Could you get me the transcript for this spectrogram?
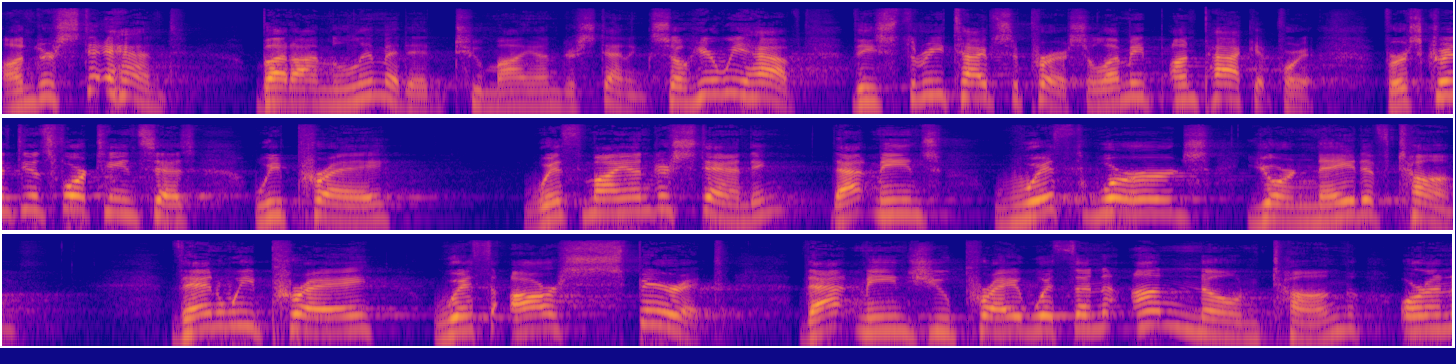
understand, but I'm limited to my understanding. So here we have these three types of prayer. So let me unpack it for you. 1 Corinthians 14 says, We pray with my understanding. That means with words, your native tongue. Then we pray with our spirit. That means you pray with an unknown tongue or an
